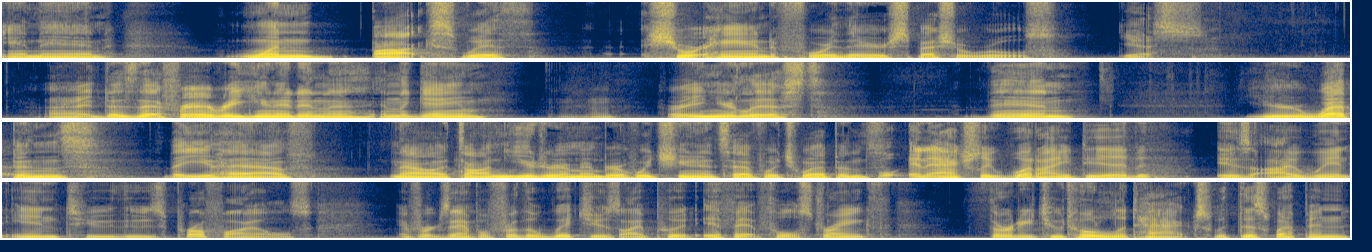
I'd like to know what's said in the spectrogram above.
and then one box with shorthand for their special rules. Yes. All right, does that for every unit in the in the game hmm or in your list. Then your weapons that you have. Now it's on you to remember which units have which weapons. Well, and actually, what I did is I went into these profiles, and for example, for the witches, I put if at full strength, thirty-two total attacks with this weapon,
